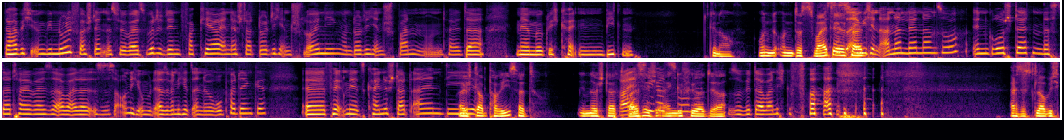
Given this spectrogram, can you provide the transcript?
Da habe ich irgendwie null Verständnis für, weil es würde den Verkehr in der Stadt deutlich entschleunigen und deutlich entspannen und halt da mehr Möglichkeiten bieten. genau. Und, und das Ist zweite das ist, halt, eigentlich in anderen Ländern so, in Großstädten, dass da teilweise, aber da ist es auch nicht unbedingt. Also wenn ich jetzt an Europa denke, äh, fällt mir jetzt keine Stadt ein, die ich glaube, Paris hat in der Stadt 30 30er-Zone? eingeführt, ja. so wird da aber nicht gefahren. Also es glaube ich,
